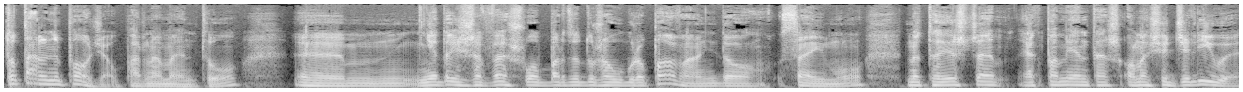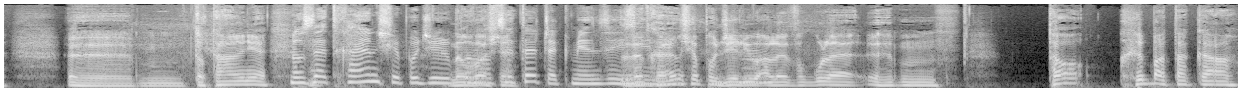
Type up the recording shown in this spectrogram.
totalny podział parlamentu. Y, nie dość, że weszło bardzo dużo ugrupowań do Sejmu, no to jeszcze, jak pamiętasz, one się dzieliły totalnie. No ZHN się podzielił, no teczek między innymi. ZHN się podzielił, mhm. ale w ogóle to chyba taka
